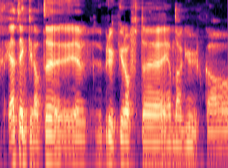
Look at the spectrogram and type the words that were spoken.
Jeg tenker at eh, jeg bruker ofte en dag i uka å,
